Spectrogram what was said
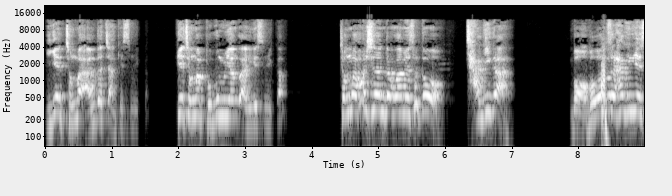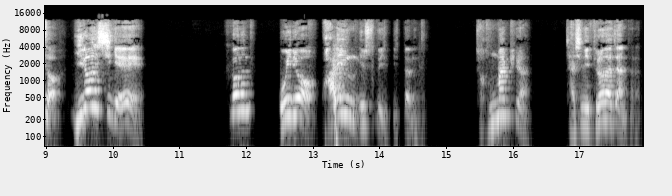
이게 정말 아름답지 않겠습니까? 그게 정말 복음을 위한 거 아니겠습니까? 정말 헌신한다고 하면서도 자기가 뭐 무엇을 하기 위해서 이런 식의 그거는 오히려 과잉일 수도 있, 다는 거죠. 정말 필요한 자신이 드러나지 않더라도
